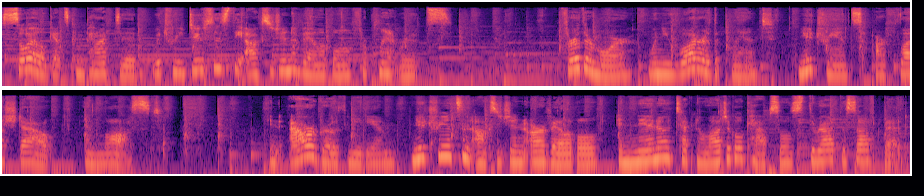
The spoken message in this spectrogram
soil gets compacted, which reduces the oxygen available for plant roots. Furthermore, when you water the plant, nutrients are flushed out and lost. In our growth medium, nutrients and oxygen are available in nanotechnological capsules throughout the soft bed.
